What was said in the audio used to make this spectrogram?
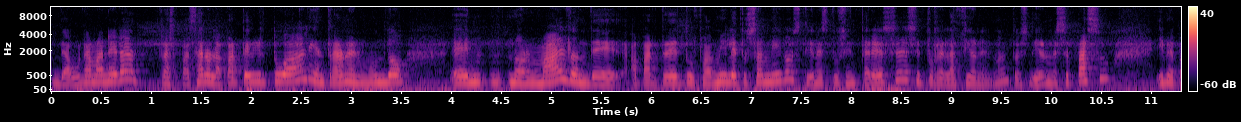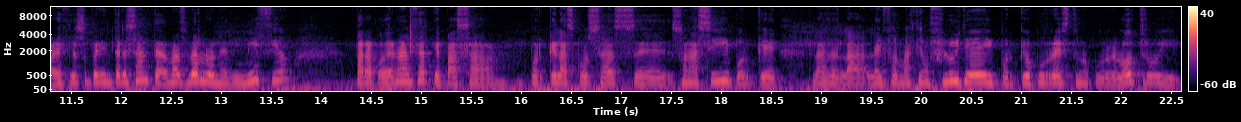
de alguna manera traspasaron la parte virtual y entraron en el mundo normal donde aparte de tu familia y tus amigos tienes tus intereses y tus relaciones. ¿no? Entonces dieron ese paso y me pareció súper interesante además verlo en el inicio para poder analizar qué pasa, por qué las cosas eh, son así, por qué la, información fluye y por qué ocurre esto y no ocurre el otro y,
